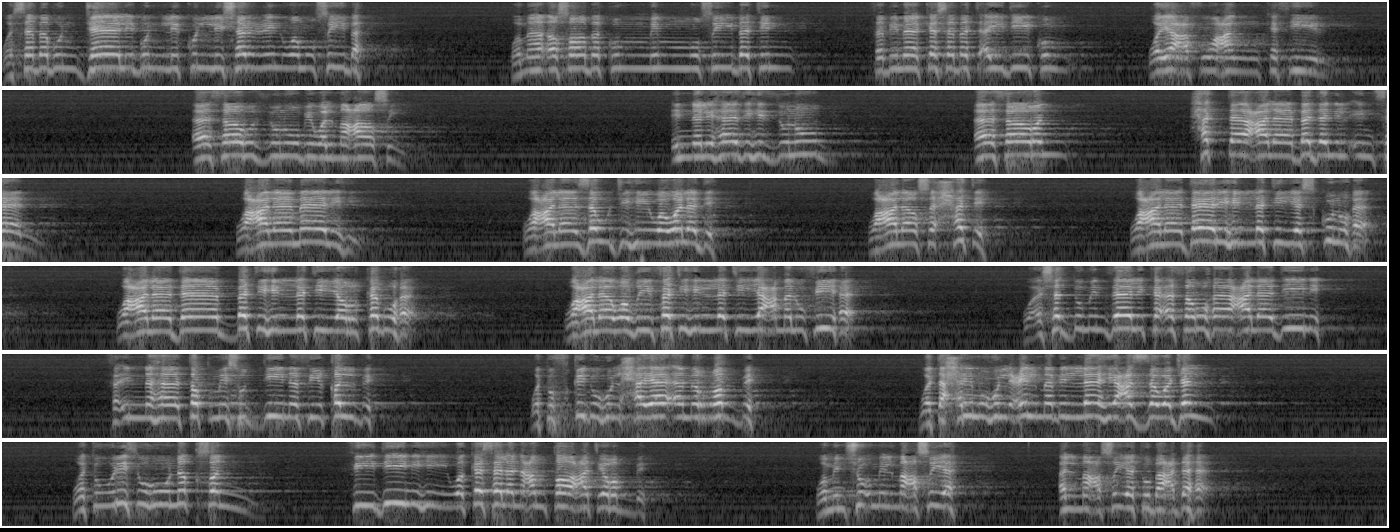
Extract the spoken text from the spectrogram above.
وسبب جالب لكل شر ومصيبة. وما أصابكم من مصيبة فبما كسبت أيديكم ويعفو عن كثير. آثار الذنوب والمعاصي. إن لهذه الذنوب آثارا حتى على بدن الإنسان وعلى ماله وعلى زوجه وولده وعلى صحته وعلى داره التي يسكنها وعلى دابته التي يركبها وعلى وظيفته التي يعمل فيها وأشد من ذلك أثرها على دينه فإنها تطمس الدين في قلبه وتفقده الحياء من ربه وتحرمه العلم بالله عز وجل وتورثه نقصا في دينه وكسلا عن طاعة ربه. ومن شؤم المعصية المعصية بعدها.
